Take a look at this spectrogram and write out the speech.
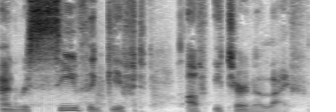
and receive the gift of eternal life.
